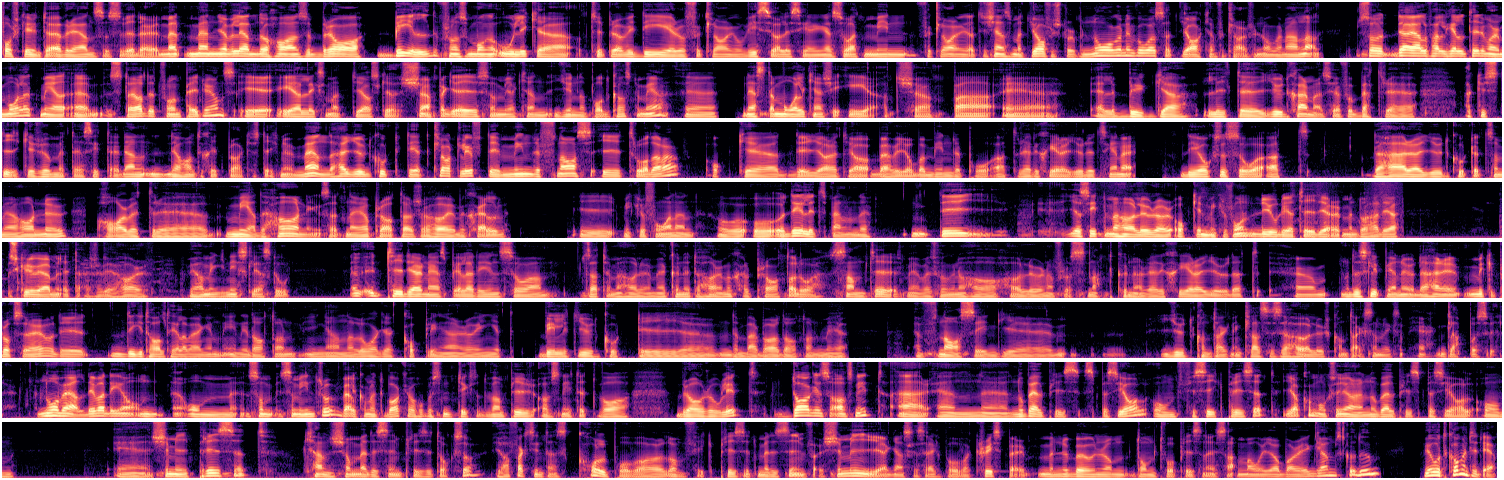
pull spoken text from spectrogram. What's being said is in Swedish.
forskar inte överens och så vidare. Men, men jag vill ändå ha en så bra bild från så många olika typer av idéer och förklaringar och visualiseringar så att min förklaring, att det känns som att jag förstår på någon nivå så att jag kan förklara för någon annan så det har i alla fall hela tiden varit målet med eh, stödet från Patreons är, är liksom att jag ska köpa grejer som jag kan gynna podcasten med. Eh, nästa mål kanske är att köpa eh, eller bygga lite ljudskärmar så jag får bättre akustik i rummet där jag sitter. Den, jag har inte skitbra akustik nu, men det här ljudkortet är ett klart lyft. Det är mindre fnas i trådarna och eh, det gör att jag behöver jobba mindre på att redigera ljudet senare. Det är också så att det här ljudkortet som jag har nu har vet du, medhörning så att när jag pratar så hör jag mig själv i mikrofonen och, och, och det är lite spännande. Det, jag sitter med hörlurar och en mikrofon, det gjorde jag tidigare men då hade jag skruvat mig lite här så vi har, vi har min gnissliga stol. Tidigare när jag spelade in så satt jag med hörlurar men jag kunde inte höra mig själv prata då samtidigt. Men jag var tvungen att ha hörlurarna för att snabbt kunna redigera ljudet. Um, och det slipper jag nu. Det här är mycket proffsigare och det är digitalt hela vägen in i datorn. Inga analoga kopplingar och inget billigt ljudkort i uh, den bärbara datorn med en fnasig uh, ljudkontakt, en klassisk hörlurskontakt som liksom är glapp och så vidare. Nåväl, det var det om, om, som, som intro. Välkomna tillbaka. Jag hoppas ni tyckte att vampyravsnittet var bra och roligt. Dagens avsnitt är en eh, Nobelprisspecial Nobelpris special om fysikpriset. Jag kommer också göra en Nobelpris special om eh, kemipriset, kanske om medicinpriset också. Jag har faktiskt inte ens koll på vad de fick priset medicin för. Kemi är jag ganska säker på var CRISPR, men nu börjar jag undra om de två priserna är samma och jag bara är glömsk och dum. Men jag återkommer till det.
